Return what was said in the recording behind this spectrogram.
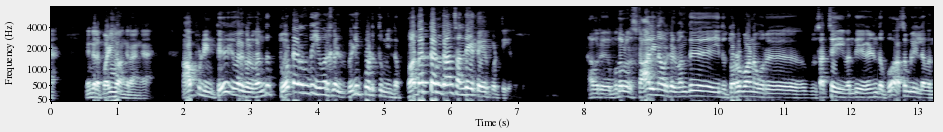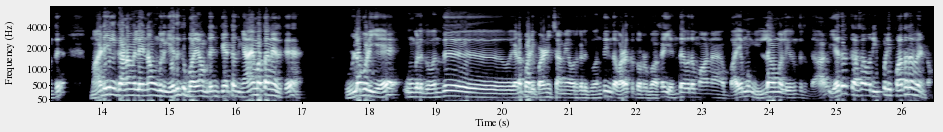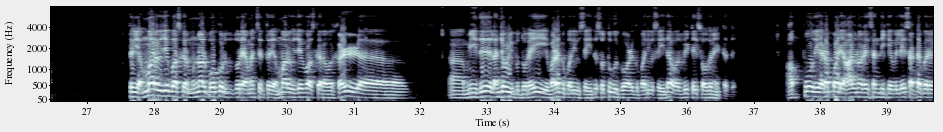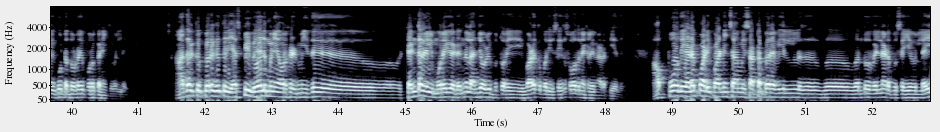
எங்களை பழி வாங்குறாங்க. அப்படின்ட்டு இவர்கள் வந்து தொடர்ந்து இவர்கள் வெளிப்படுத்தும் இந்த பதட்டம் தான் சந்தேகத்தை ஏற்படுத்துகிறது. அவர் முதல்வர் ஸ்டாலின் அவர்கள் வந்து இது தொடர்பான ஒரு சர்ச்சை வந்து எழுந்தப்போ அசம்பிளியில் வந்து மடியில் கனமில்லைன்னா உங்களுக்கு எதுக்கு பயம்? அப்படின்னு கேட்டது நியாயமாக தானே இருக்குது உள்ளபடியே உங்களுக்கு வந்து எடப்பாடி பழனிசாமி அவர்களுக்கு வந்து இந்த வழக்கு தொடர்பாக எந்த விதமான பயமும் இல்லாமல் இருந்திருந்தால் எதற்காக அவர் இப்படி பதற வேண்டும்? திரு எம் ஆர் விஜயபாஸ்கர் முன்னாள் போக்குவரத்துத்துறை அமைச்சர் திரு எம் ஆர் விஜயபாஸ்கர் அவர்கள் மீது லஞ்ச ஒழிப்புத்துறை வழக்கு பதிவு செய்து சொத்து குவிப்பு வழக்கு பதிவு செய்து அவர் வீட்டை சோதனையிட்டது. அப்போது எடப்பாடி ஆளுநரை சந்திக்கவில்லை சட்டப்பேரவை கூட்டத்தொடரை புறக்கணிக்கவில்லை. அதற்கு பிறகு திரு எஸ்பி வேலுமணி அவர்கள் மீது டெண்டரில் முறைகேடுன்னு லஞ்ச ஒழிப்புத்துறை வழக்கு பதிவு செய்து சோதனைகளை நடத்தியது. அப்போது எடப்பாடி பழனிசாமி சட்டப்பேரவையில் வந்து வெளிநடப்பு செய்யவில்லை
